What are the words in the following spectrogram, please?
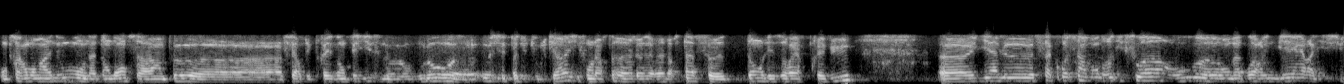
Contrairement à nous, on a tendance à un peu faire du présentéisme au boulot. Eux, c'est pas du tout le cas. Ils font leur, leur, taf dans les horaires prévus. Il y a le sacro-saint vendredi soir où on va boire une bière à l'issue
